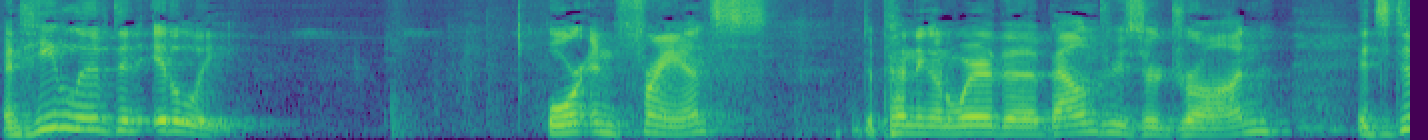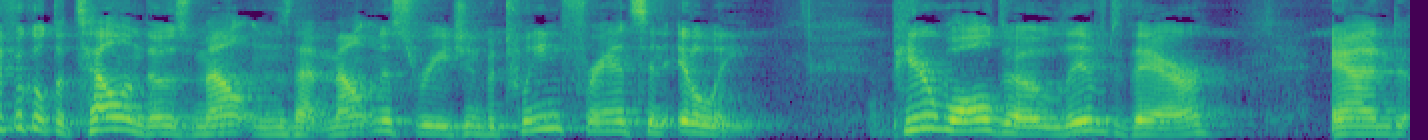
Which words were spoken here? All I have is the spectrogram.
and he lived in Italy or in France, depending on where the boundaries are drawn. It's difficult to tell in those mountains, that mountainous region between France and Italy. Peter Waldo lived there and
